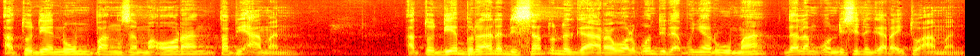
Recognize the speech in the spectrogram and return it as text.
Atau dia numpang sama orang tapi aman. Atau dia berada di satu negara walaupun tidak punya rumah, dalam kondisi negara itu aman.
